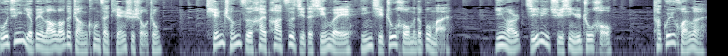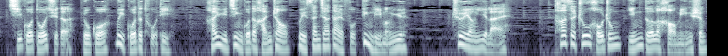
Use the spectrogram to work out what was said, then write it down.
国君也被牢牢的掌控在田氏手中。田成子害怕自己的行为引起诸侯们的不满，因而极力取信于诸侯。他归还了齐国夺取的鲁国、魏国的土地。还与晋国的韩赵、魏三家大夫订立盟约，这样一来，他在诸侯中赢得了好名声。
